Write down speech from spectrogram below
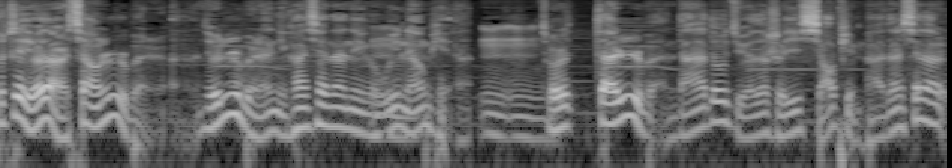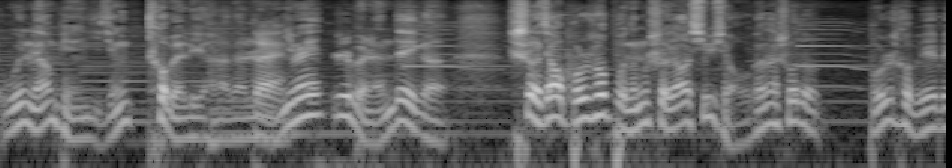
就这有点像日本人，就日本人，你看现在那个无印良品，嗯嗯，就是在日本大家都觉得是一小品牌，但是现在无印良品已经特别厉害了，在日本，因为日本人这个社交不是说不能社交需求，我刚才说的不是特别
